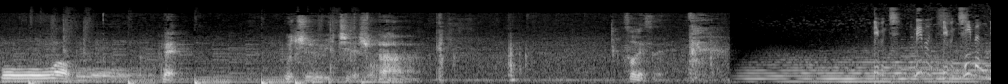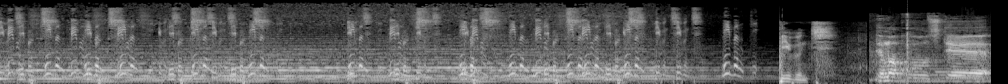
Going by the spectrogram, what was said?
望はもうね宇宙一でしょうはそうですね。リブンチいでまあこうして、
